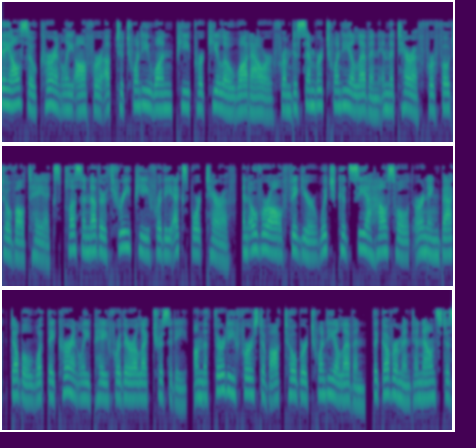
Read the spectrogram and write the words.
They also currently offer up to 21p per kilowatt-hour from December 2011 in the tariff for photovoltaics plus another 3p for the export tariff, an overall figure which could see a household earning back double what they currently pay for their electricity. On the 31st of October 2011, the government announced a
